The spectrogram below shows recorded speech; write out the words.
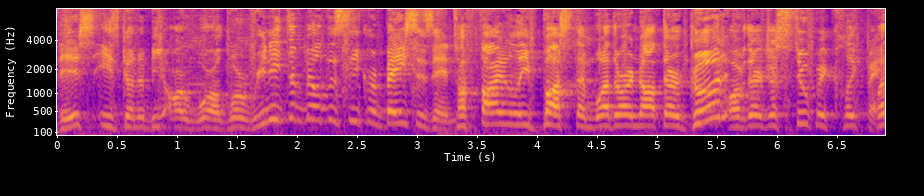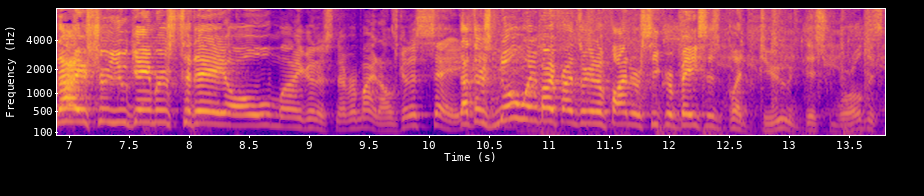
this is gonna be our world where we need to build the secret bases in to finally bust them, whether or not they're good or if they're just stupid clickbait. But I assure you gamers today, oh my goodness, never mind. I was gonna say that there's no way my friends are gonna find our secret bases, but dude, this world is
